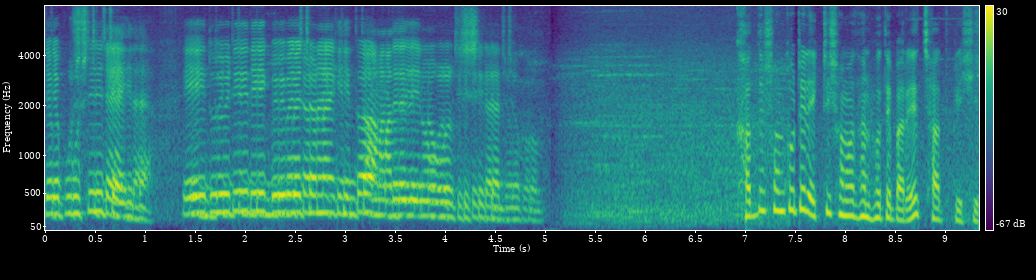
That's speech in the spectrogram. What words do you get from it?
যে পুষ্টি চাহিদা, এই দুইটি দিক বিবেচনায় কিন্তু আমাদের এই নগর কৃষি কার্যক্রম। খাদ্য সংকটের একটি সমাধান হতে পারে ছাদ কৃষি।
